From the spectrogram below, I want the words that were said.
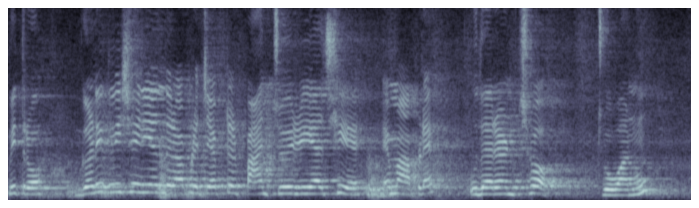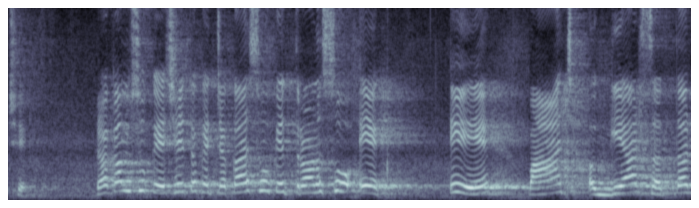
મિત્રો, ગણિત વિષયની અંદર આપણે ચેપ્ટર પાંચ જોઈ રહ્યા છીએ. એમાં આપણે ઉદાહરણ છ જોવાનું છે. રકમ શું કહે છે? તો કે ચકાસો કે ત્રણસો એક એ પાંચ, અગિયાર, સત્તર,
